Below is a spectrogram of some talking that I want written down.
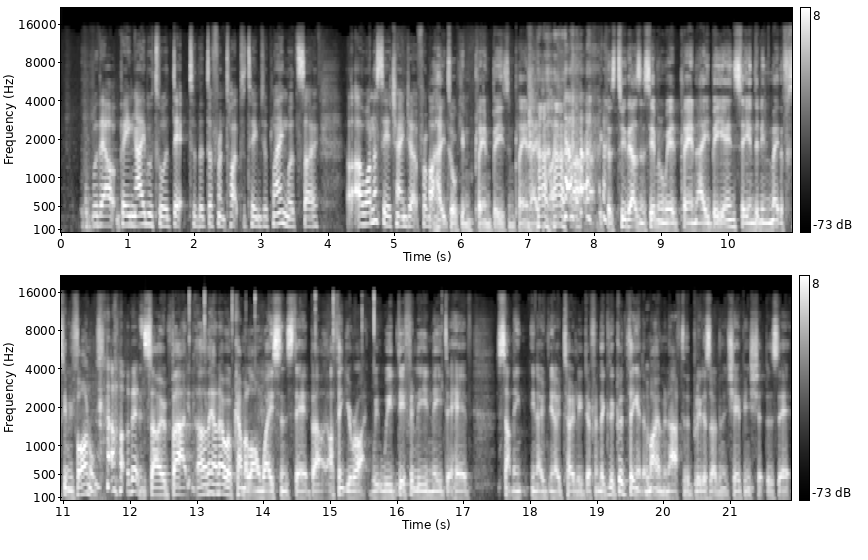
without being able to adapt to the different types of teams you're playing with. So I want to see a change up from. I hate talking Plan Bs and Plan A because 2007 we had Plan A, B, and C and didn't even make the semi-finals. oh, that's... And so, but I think I know we've come a long way since that. But I think you're right. We, we definitely need to have something you know you know totally different. The, the good thing at the moment after the Bledisloe in the championship is that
